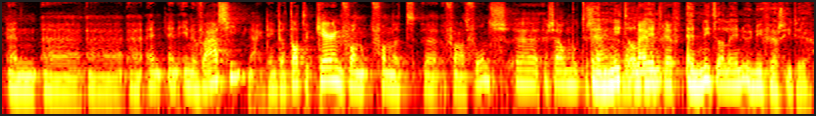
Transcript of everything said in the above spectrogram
en, uh, uh, en, en, innovatie. Nou, ik denk dat dat de kern van, van, het, van het fonds zou moeten zijn. En niet, alleen, betreft... en niet alleen universitair.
